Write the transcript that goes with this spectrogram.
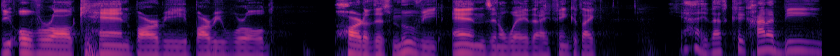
the overall can Barbie Barbie world part of this movie ends in a way that I think like, yeah, that could kind of be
